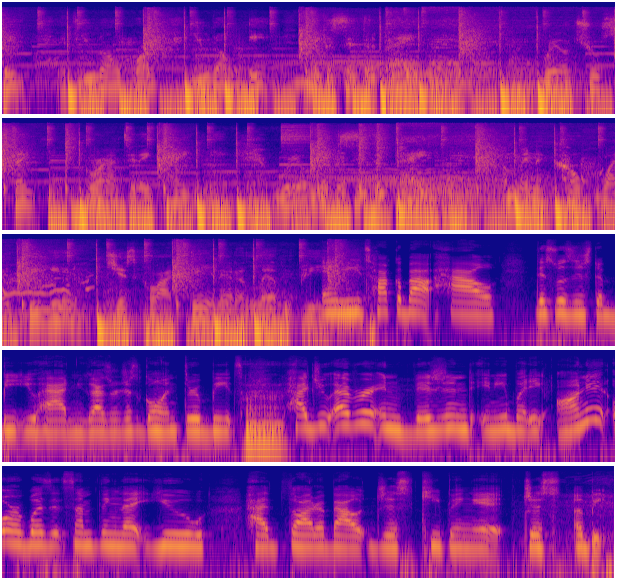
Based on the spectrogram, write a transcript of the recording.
beat. If you don't work, you don't eat. Niggas hit the pavement. Real true state, grind till they pay me. Real niggas hit the pavement. I'm in a coat white BM, just clocked in at 11 p.m. And you talk about how this was just a beat you had and you guys were just going through beats. Mm-hmm. Had you ever envisioned anybody on it or was it something that you had thought about just keeping it just a beat?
